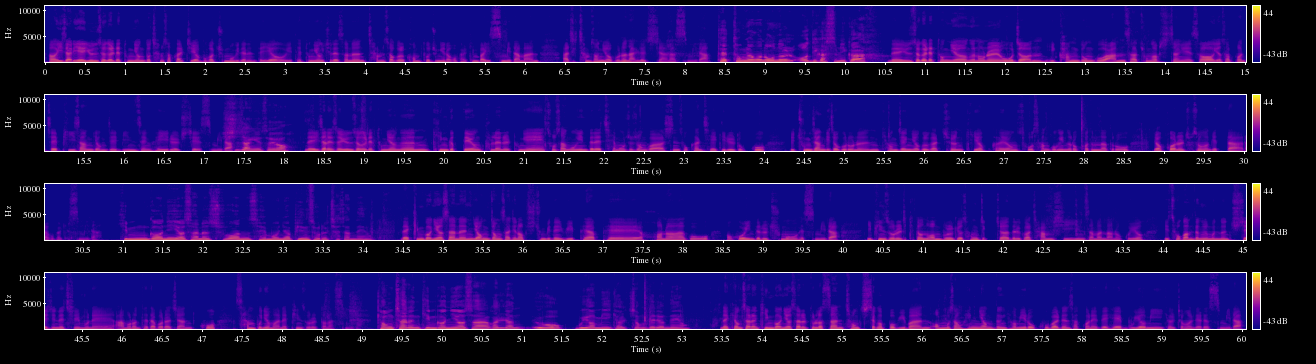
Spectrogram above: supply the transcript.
어, 이 자리에 윤석열 대통령도 참석할지 여부가 주목이 되는데요. 이 대통령실에서는 참석을 검토 중이라고 밝힌 바 있습니다만 아직 참석 여부는 알려지지 않았습니다. 대통령은 오늘 어디 갔습니까? 네, 윤석열 대통령은 오늘 오전 이 강동구 암사 종합시장에서 여섯 번째 비상경제 민생 회의를 주재했습니다. 시장에서요? 네, 이 자리에서 윤석열 대통령은 긴급 대응 플랜을 통해 소상공인들의 채무 조정과 신속한 재기를 돕고 중장기적으로는 경쟁력을 갖춘 기업가형 소상공인으로 거듭나도록 여건을 조성하겠다. 있다라고 밝혔습니다. 김건희 여사는 수원 세모녀 빈소를 찾았네요. 네, 김건희 여사는 영정 사진 없이 준비된 위패 앞에 헌화하고 고인들을 추모했습니다. 이 빈소를 지키던 원불교 성직자들과 잠시 인사만 나눴고요. 이 소감 등을 묻는 취재진의 질문에 아무런 대답을 하지 않고 3분여 만에 빈소를 떠났습니다. 경찰은 김건희 여사 관련 의혹 무혐의 결정 내렸네요. 네, 경찰은 김건희 여사를 둘러싼 정치자금법 위반, 업무상 횡령 등 혐의로 고발된 사건에 대해 무혐의 결정을 내렸습니다.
